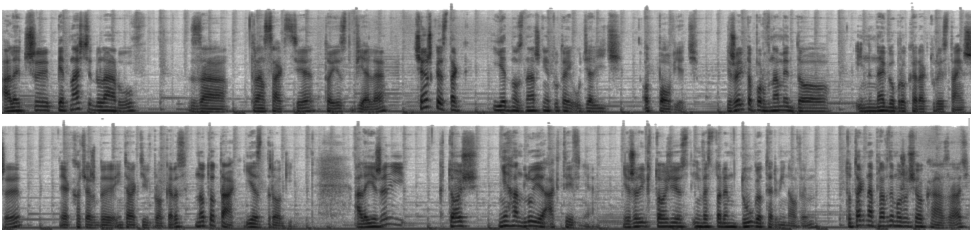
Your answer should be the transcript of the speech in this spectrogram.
Ale czy 15 dolarów za transakcję to jest wiele? Ciężko jest tak jednoznacznie tutaj udzielić odpowiedź. Jeżeli to porównamy do innego brokera, który jest tańszy, jak chociażby Interactive Brokers, no to tak, jest drogi. Ale jeżeli ktoś nie handluje aktywnie, jeżeli ktoś jest inwestorem długoterminowym, to tak naprawdę może się okazać,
